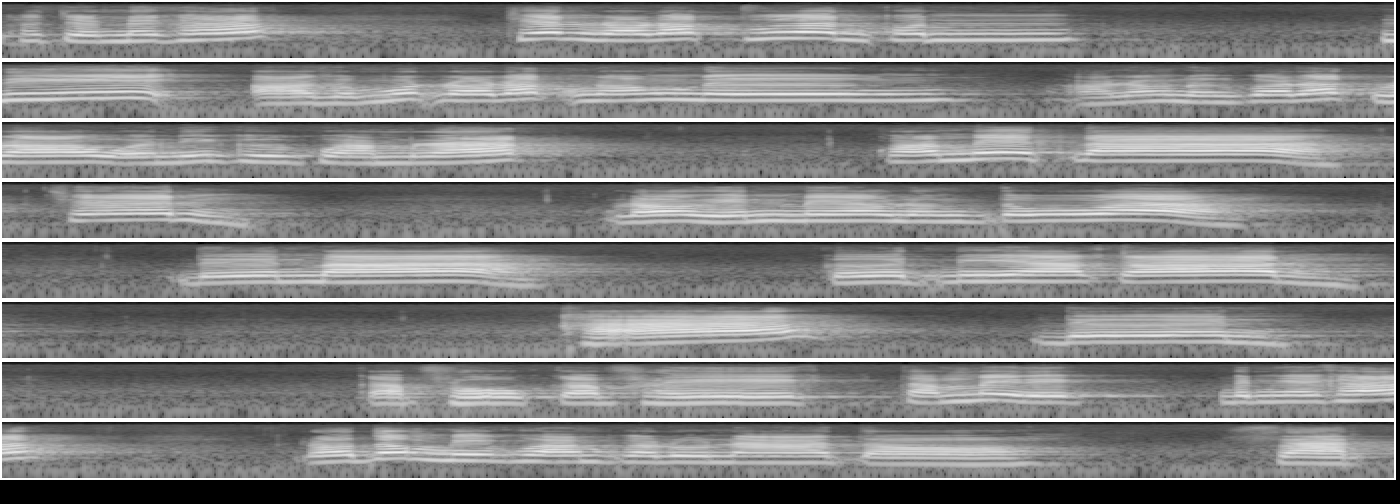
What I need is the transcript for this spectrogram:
เข้าใจไหมคะเช่นเรารักเพื่อนคนนี้สมมติเรารักน้องหนึ่งน้องหนึ่งก็รักเรา อันนี้คือความรัก ความเมตตา เช่น เราเห็นแมวหนึ่งตัว เดินมา เกิดมีอาการ ขาเดินกระโผลกกระเพลกทำให้เด็กเป็นไงคะ เราต้องมีความกรุณาต่อสัตว์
